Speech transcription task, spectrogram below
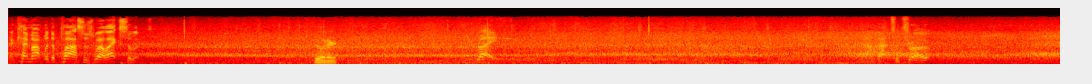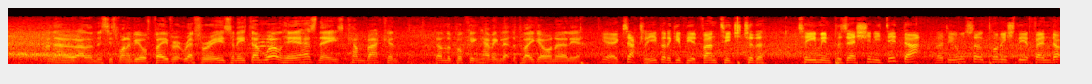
and came up with the pass as well. Excellent. Ray. And that's a throw. I know, Alan, this is one of your favourite referees, and he's done well here, hasn't he? He's come back and done the booking, having let the play go on earlier. Yeah, exactly. You've got to give the advantage to the team in possession. He did that, but he also punished the offender.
